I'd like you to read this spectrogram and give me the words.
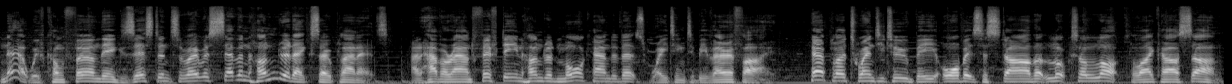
Now we've confirmed the existence of over 700 exoplanets and have around 1500 more candidates waiting to be verified. Kepler 22b orbits a star that looks a lot like our Sun,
